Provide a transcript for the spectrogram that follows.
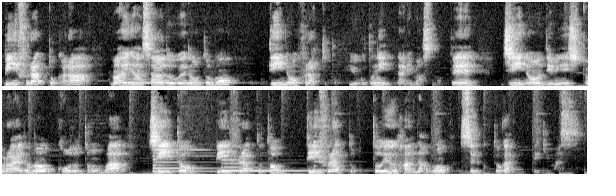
B フラットから minor third 上の音も D のフラットということになりますので G のディミニッシュトライアドのコードトーンは G と B フラットと D フラットという判断をすることができます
